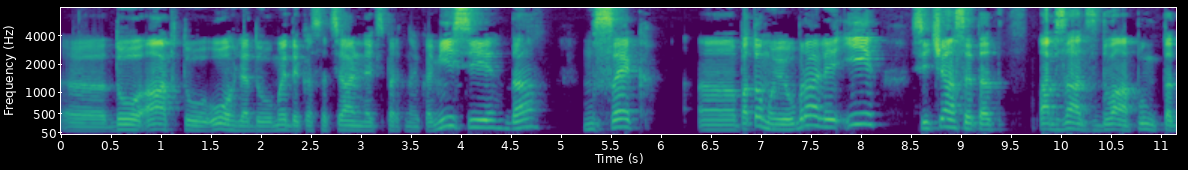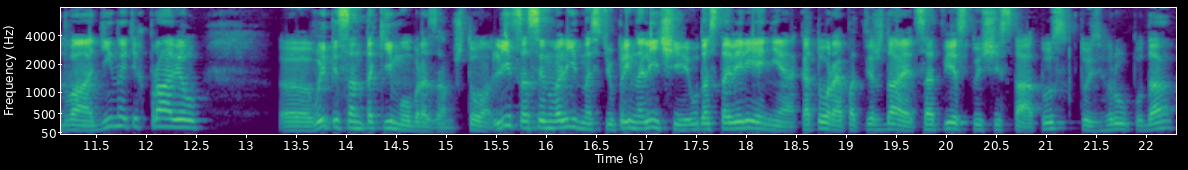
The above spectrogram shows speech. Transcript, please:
э, до акту огляду медико-социальной экспертной комиссии, да? МСЕК, э, потом ее убрали, и сейчас этот абзац 2 пункта 2.1 этих правил э, выписан таким образом, что лица с инвалидностью при наличии удостоверения, которое подтверждает соответствующий статус, то есть группу, да,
